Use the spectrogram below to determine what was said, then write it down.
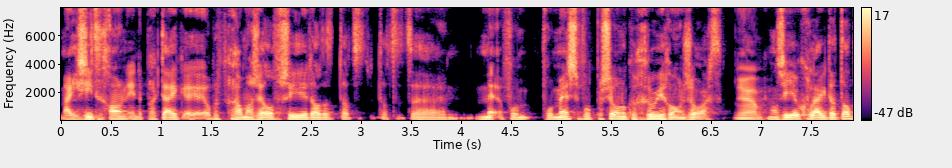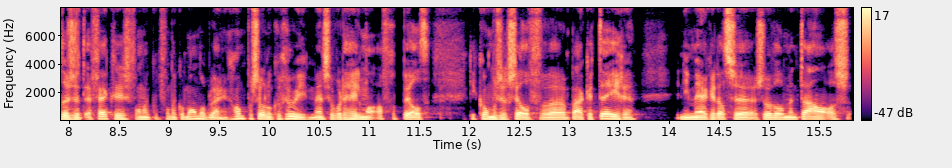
Maar je ziet gewoon in de praktijk, eh, op het programma zelf, zie je dat het, dat, dat het uh, me, voor, voor mensen voor persoonlijke groei gewoon zorgt. Ja. En dan zie je ook gelijk dat dat dus het effect is van de, van de commandoopleiding. Gewoon persoonlijke groei. Mensen worden helemaal afgepeld. Die komen zichzelf uh, een paar keer tegen. En die merken dat ze zowel mentaal als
